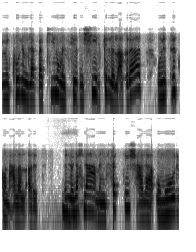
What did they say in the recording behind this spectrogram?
بنكون ملبكين وبنصير نشيل كل الأغراض ونتركهم على الأرض. إنه نحن عم نفتش على أمور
